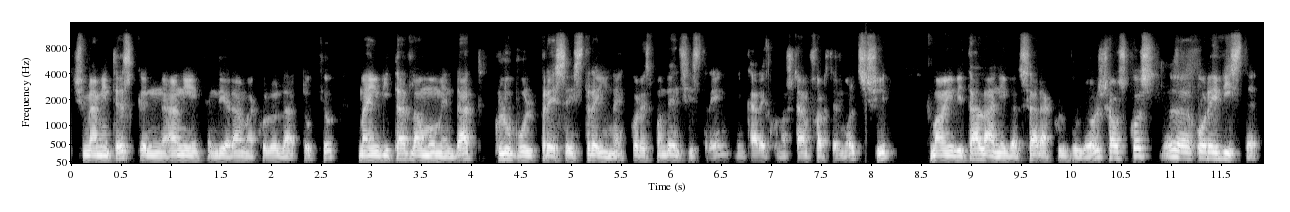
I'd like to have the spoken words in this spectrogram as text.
și mi-amintesc că în anii când eram acolo la Tokyo, m-a invitat la un moment dat clubul presei străine, corespondenții străini, din care cunoșteam foarte mult și m-au invitat la aniversarea clubului lor și au scos uh, o revistă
